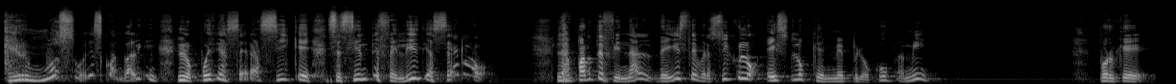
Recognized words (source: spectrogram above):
Qué hermoso es cuando alguien lo puede hacer así, que se siente feliz de hacerlo. La parte final de este versículo es lo que me preocupa a mí. Porque,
